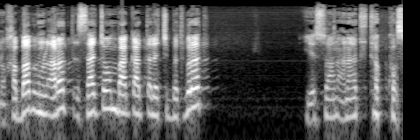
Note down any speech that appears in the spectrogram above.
ነው ከባብ ብኑ ልአረት እሳቸውን ባቃጠለችበት ብረት የእሷን አናት ተኮሱ።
